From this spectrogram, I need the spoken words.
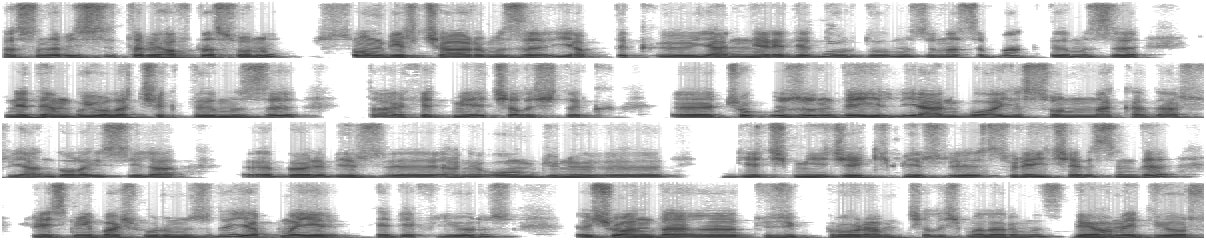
Aslında biz tabii hafta sonu son bir çağrımızı yaptık. Yani nerede durduğumuzu, nasıl baktığımızı, neden bu yola çıktığımızı tarif etmeye çalıştık. E, çok uzun değil yani bu ayın sonuna kadar yani dolayısıyla e, böyle bir e, hani 10 günü e, geçmeyecek bir e, süre içerisinde resmi başvurumuzu da yapmayı hedefliyoruz. E, şu anda e, tüzük program çalışmalarımız devam ediyor.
